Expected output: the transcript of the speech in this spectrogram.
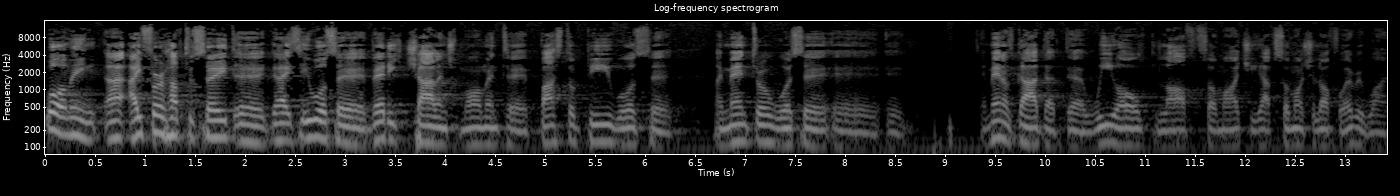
Well, I mean, I, I first have to say, uh, guys, it was a very challenged moment. Uh, Pastor Pete was uh, my mentor, was a, a, a, man of God that uh, we all love so much. He has so much love for everyone.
